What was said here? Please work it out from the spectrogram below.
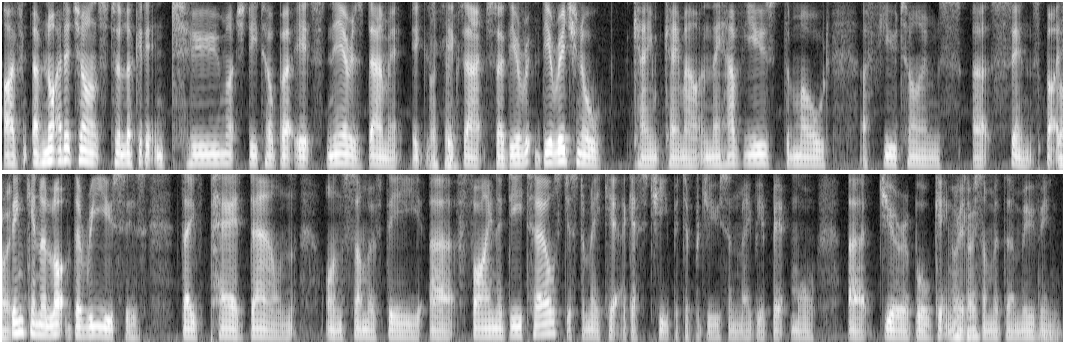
I've I've not had a chance to look at it in too much detail, but it's near as damn it ex- Okay. exact. So the the original came came out, and they have used the mold a few times uh, since. But I Right. think in a lot of the reuses, they've pared down on some of the uh, finer details just to make it, I guess, cheaper to produce and maybe a bit more uh, durable, getting rid of some of the moving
